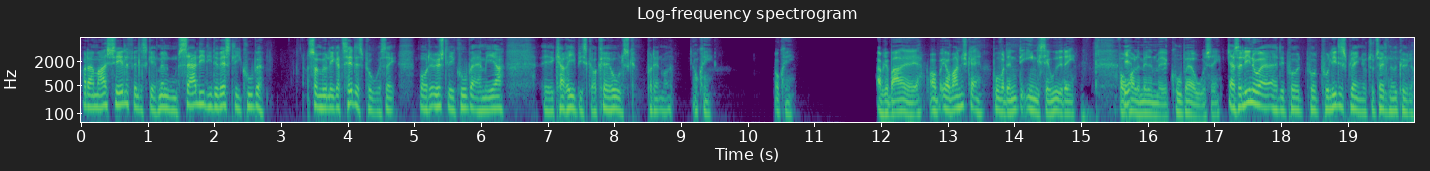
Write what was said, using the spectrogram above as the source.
og der er meget sjælefællesskab mellem dem, særligt i det vestlige Kuba, som jo ligger tættest på USA, hvor det østlige Kuba er mere øh, karibisk og kreolsk på den måde. Okay. Okay. Jeg bliver bare, øh, ja, og jeg var bare nysgerrig på, hvordan det egentlig ser ud i dag, forholdet ja. mellem øh, Kuba og USA. Altså lige nu er det på, på et politisk plan jo totalt nedkølet.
